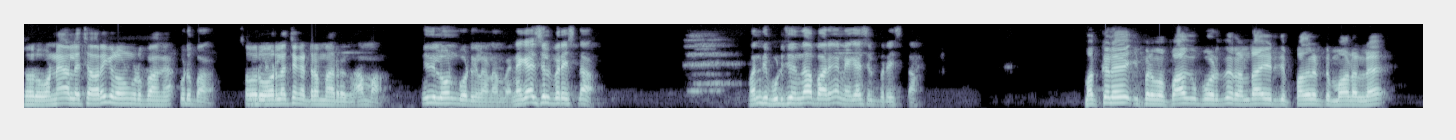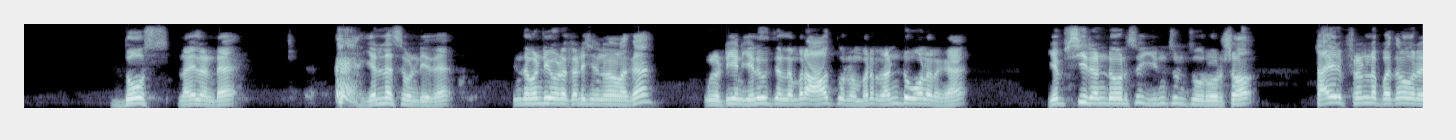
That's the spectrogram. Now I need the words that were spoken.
ஸோ ஒரு ஒன்றே லட்சம் வரைக்கும் லோன் கொடுப்பாங்க. கொடுப்பாங்க. ஸோ ஒரு ஒரு லட்சம் கட்டுற மாதிரி இருக்கும். ஆமா. இது லோன் போட்டுக்கலாம் நம்ம. நெகாசியல் பிரைஸ் தான். வண்டி பிடிச்சிருந்தா பாருங்க நெகாசியல் பிரைஸ் தான். மக்களே இப்போ நம்ம பார்க்க போகிறது ரெண்டாயிரத்தி பதினெட்டு மாடலில் தோஸ் லைலண்டை எல்எஸ் வண்டி இது இந்த வண்டியோட கண்டிஷன் என்னன்னாக்கா உங்களுக்கு டிஎன் எழுபத்தி ஏழு நம்பர் ஆத்தூர் நம்பர் ரெண்டு ஓனருங்க எஃப்சி ரெண்டு வருஷம் இன்சூரன்ஸ் ஒரு வருஷம். டயர் ஃப்ரண்டில் பார்த்தீங்கன்னா ஒரு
